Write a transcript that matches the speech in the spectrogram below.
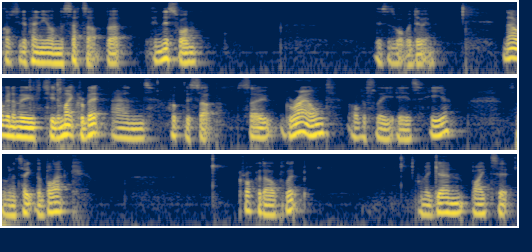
obviously depending on the setup, but in this one, this is what we're doing. Now we're going to move to the microbit and hook this up. So ground obviously is here, so I'm going to take the black crocodile clip and again bite it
